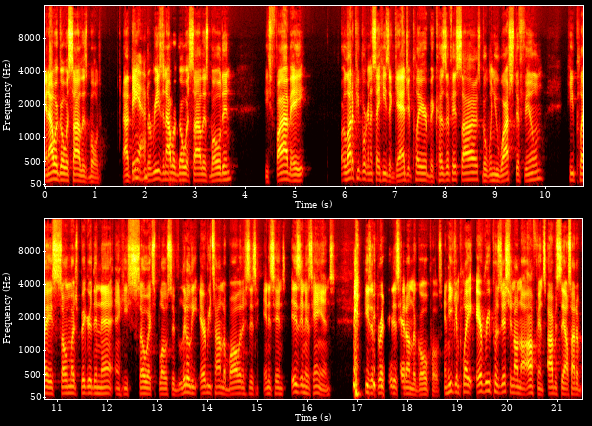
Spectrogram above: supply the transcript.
And I would go with Silas Bolden. I think yeah. the reason I would go with Silas Bolden, he's five eight. A lot of people are going to say he's a gadget player because of his size, but when you watch the film, he plays so much bigger than that, and he's so explosive. Literally every time the ball is in his hands, is in his hands, he's a threat to hit his head on the goalpost. And he can play every position on the offense, obviously outside of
